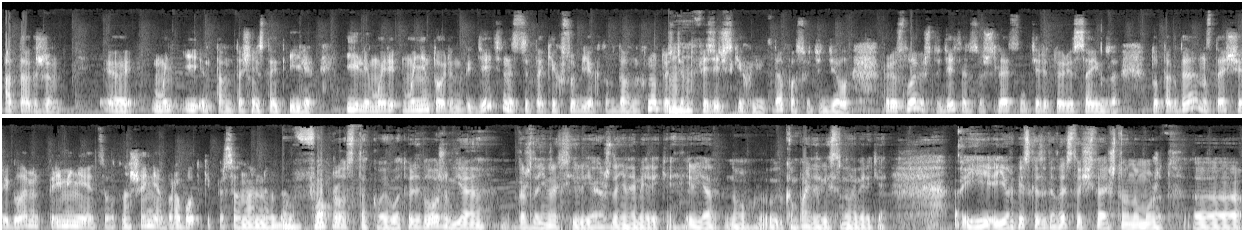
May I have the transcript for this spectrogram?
а также и, там точнее стоит или, или мониторинга деятельности таких субъектов данных, ну то есть uh-huh. это физических лиц, да, по сути дела, при условии, что деятельность осуществляется на территории Союза, то тогда настоящий регламент применяется в отношении обработки персональных данных. Вопрос такой, вот предположим, я гражданин России, или я гражданин Америки, или я, ну, компания зарегистрирована в Америке, и европейское законодательство считает, что оно может э,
